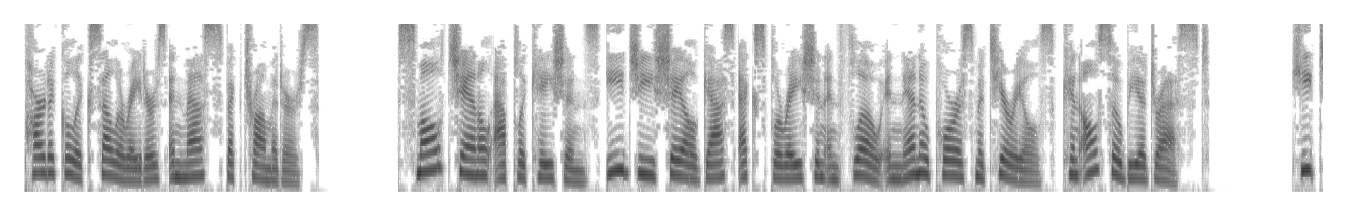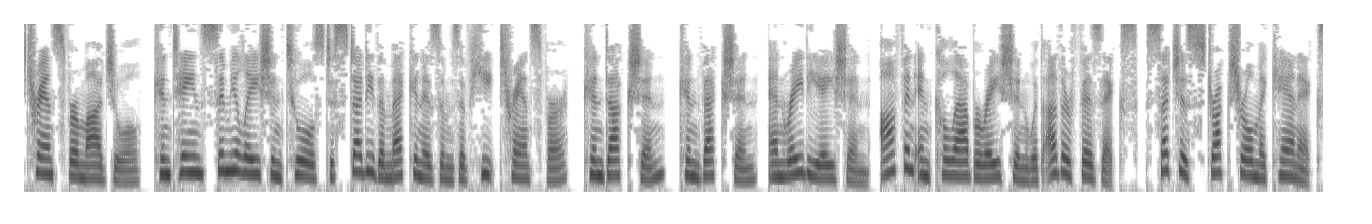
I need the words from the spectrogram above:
particle accelerators and mass spectrometers. Small channel applications e.g. shale gas exploration and flow in nanoporous materials can also be addressed. Heat Transfer Module, contains simulation tools to study the mechanisms of heat transfer, conduction, convection, and radiation, often in collaboration with other physics, such as structural mechanics,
